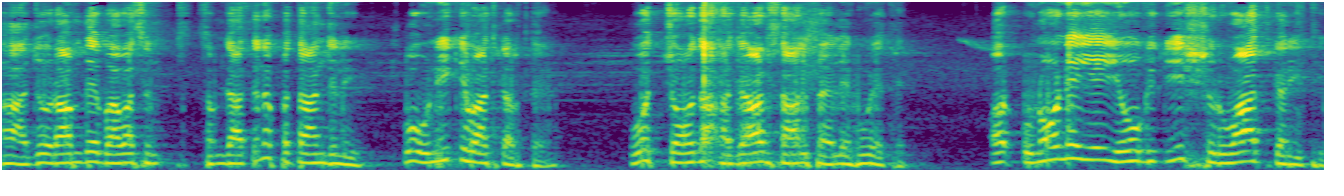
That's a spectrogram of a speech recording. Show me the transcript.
हाँ जो रामदेव बाबा समझाते ना पतंजलि वो उन्हीं की बात करते हैं। वो चौदह हज़ार साल पहले हुए थे और उन्होंने ये योग की शुरुआत करी थी।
